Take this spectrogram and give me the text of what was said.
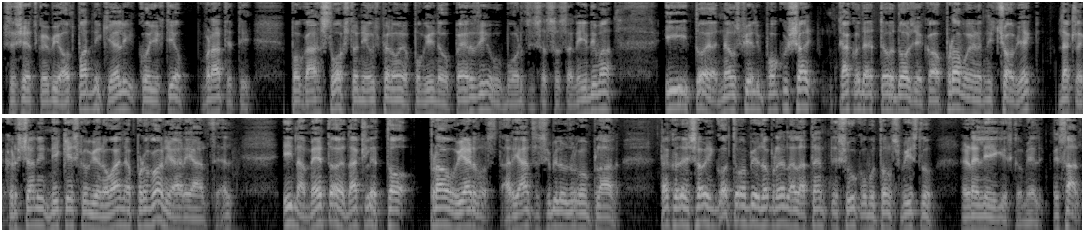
Šešetko je bio otpadnik, jeli, koji je htio vratiti poganstvo, što nije uspjelo, on je poginuo u Perziji, u borci sa Sasanidima, i to je neuspjeli pokušaj, tako da je Teodozije kao pravojredni čovjek, dakle kršćani nikejskog vjerovanja, progoni Arijance, jel? i nametao je, dakle, to pravu vjernost. Arijance su bili u drugom planu. Tako da je s ovim gotovo bio dobro jedan latentni sukob u tom smislu religijskom, jeli. I sad,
